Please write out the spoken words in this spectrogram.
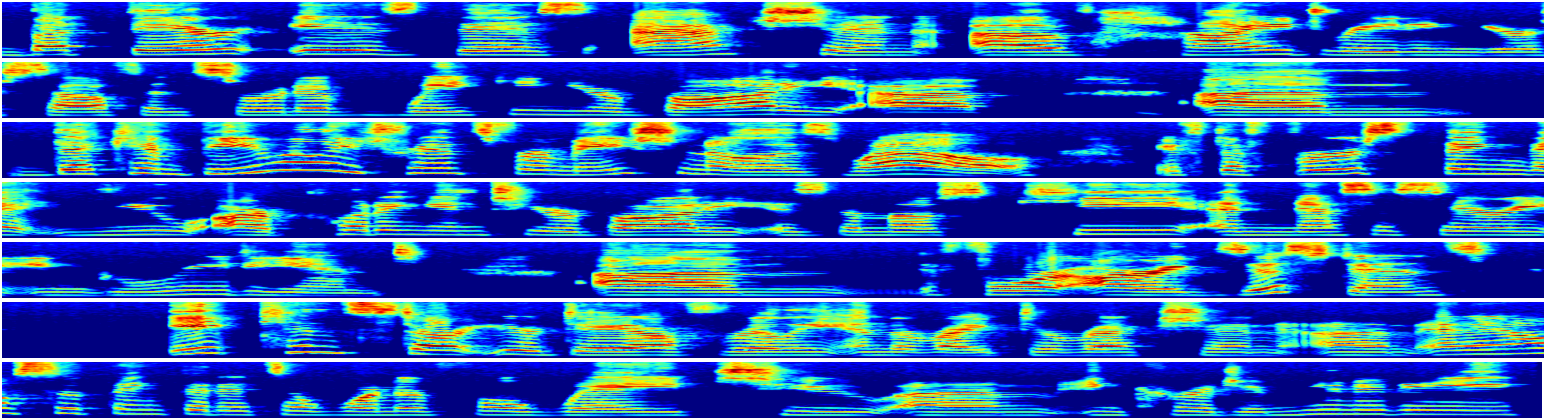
But there is this action of hydrating yourself and sort of waking your body up um, that can be really transformational as well. If the first thing that you are putting into your body is the most key and necessary ingredient um, for our existence, it can start your day off really in the right direction. Um, and I also think that it's a wonderful way to um, encourage immunity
